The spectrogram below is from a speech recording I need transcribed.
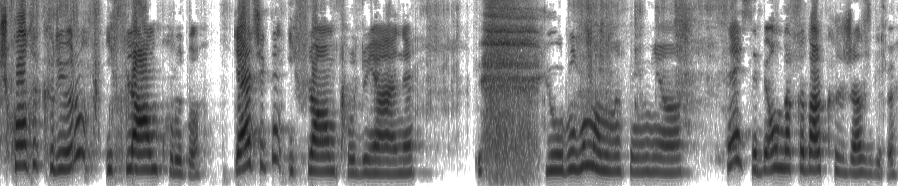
çikolata kırıyorum. İflahım kurudu. Gerçekten iflahım kurudu yani. Üf, yoruldum amına ya. Neyse bir 10 dakika daha kıracağız gibi.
